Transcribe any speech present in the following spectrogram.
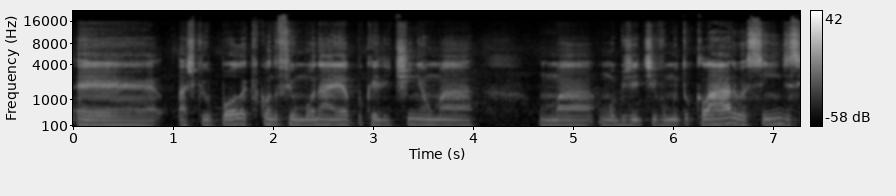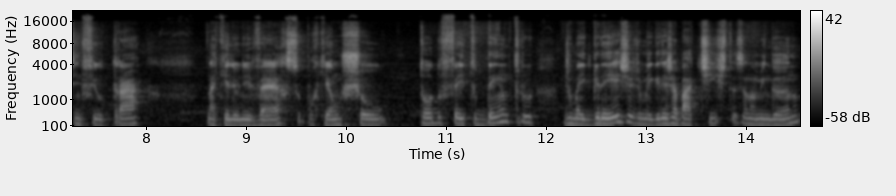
é, acho que o Pollack, quando filmou na época, ele tinha uma, uma, um objetivo muito claro, assim, de se infiltrar naquele universo, porque é um show todo feito dentro de uma igreja, de uma igreja batista, se eu não me engano.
